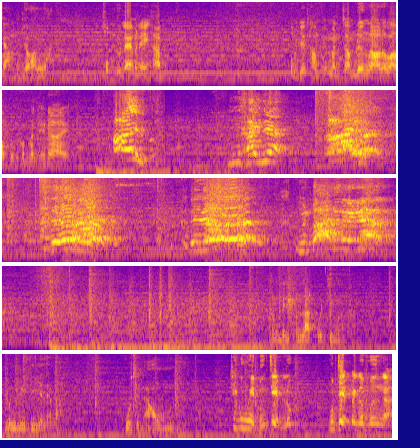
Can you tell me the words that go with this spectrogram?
จำย้อนหลัง ผมดูแลมันเองครับ ผมจะทำให้มันจำเรื่องราวระหว่างผมกับมันให้ได้ มึงใครเนี่ยมึงบ้าหรือไงเนี่ย มึงเป็นคนรักกูจริงเหรอ มึงมีดีอะไรวะ กูถึงเอามึง ที่กูเห็นมึงเจ็บลูก กูเจ็บไปกับมึงอะ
